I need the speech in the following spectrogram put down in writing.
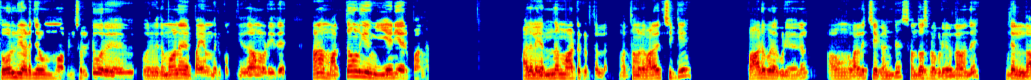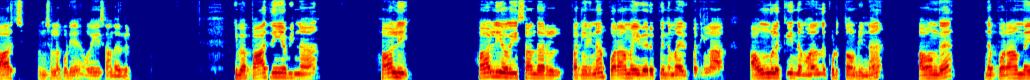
தோல்வி அடைஞ்சிருமோ அப்படின்னு சொல்லிட்டு ஒரு ஒரு விதமான பயம் இருக்கும். இதுதான் அவங்களுடைய இது. ஆனால் மற்றவங்களுக்கு இவங்க ஏனியாக இருப்பாங்க. அதில் எந்த மாற்றுக்கிறது இல்லை. மற்றவங்களுடைய வளர்ச்சிக்கு பாடுபடக்கூடியவர்கள் அவங்க வளர்ச்சியை கண்டு சந்தோஷப்படக்கூடியவர்கள் வந்து இந்த லார்ஜ் அப்படின்னு சொல்லக்கூடிய வகையை சார்ந்தவர்கள். இப்போ பார்த்தீங்க அப்படின்னா ஹாலி ஹாலி வகை சார்ந்தவர்கள் பார்த்தீங்க அப்படின்னா பொறாமை வெறுப்பு இந்த மாதிரி இருக்கு பார்த்தீங்களா அவங்களுக்கு இந்த மருந்து கொடுத்தோம் அப்படின்னா அவங்க இந்த பொறாமை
